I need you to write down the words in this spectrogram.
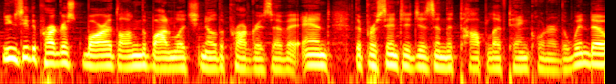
You can see the progress bar along the bottom lets you know the progress of it, and the percentages in the top left hand corner of the window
